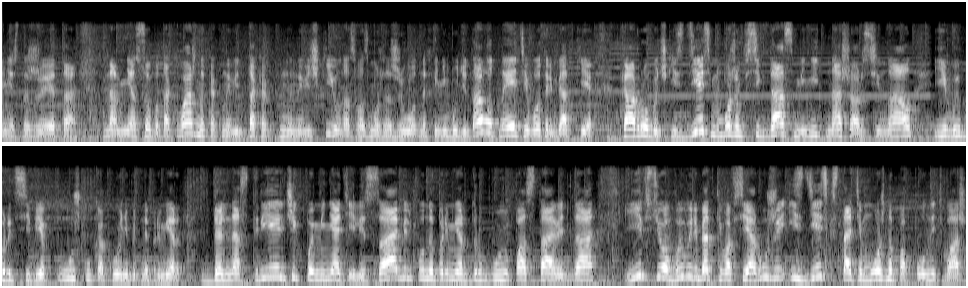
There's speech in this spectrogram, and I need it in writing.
конечно же, это нам не особо так важно, как так как мы новички, у нас, возможно, животных и не будет. А вот на эти вот, ребятки, коробочки. Здесь мы можем всегда сменить наш арсенал и выбрать себе пушку какую-нибудь, например, дальнострельчик поменять или сабельку, например, другую поставить, да. И все, вы, ребятки, во все оружие. И здесь, кстати, можно пополнить ваш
